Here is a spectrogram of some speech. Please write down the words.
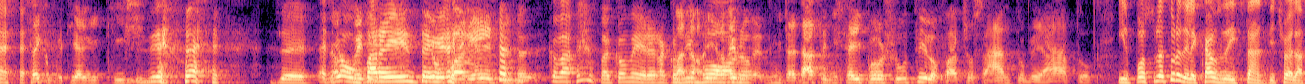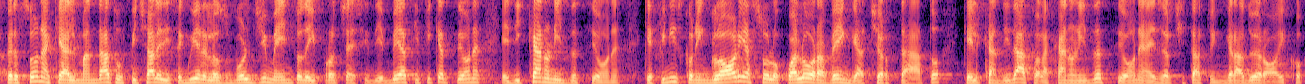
Sai come ti arricchisci? Cioè, Eh no, io ho un parente io un parente. ma, ma com'era? Era così Ma no, buono. mi da- datemi sei prosciutti lo faccio santo, beato. Il postulatore delle cause dei santi, cioè la persona che ha il mandato ufficiale di seguire lo svolgimento dei processi di beatificazione e di canonizzazione, che finiscono in gloria solo qualora venga accertato che il candidato alla canonizzazione ha esercitato in grado eroico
